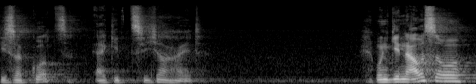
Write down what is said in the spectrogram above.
dieser Gurt ergibt Sicherheit. Und genauso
